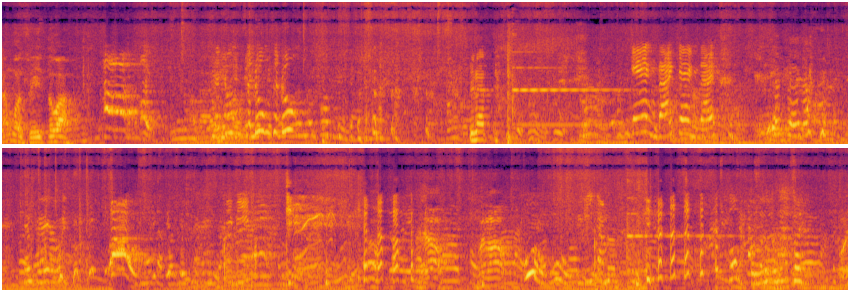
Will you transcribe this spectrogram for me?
ทั้งหมดสี่ตัวสะดุ้งสะดุ้งสะดุ้งพี่นัทแกล้งได้แกล้งได้ว้าวบีบีเดี๋ยวมาเอาอู้อู้บีจำ ปุ๊บปื้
